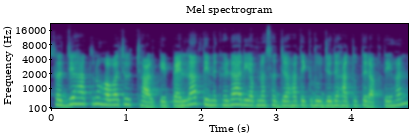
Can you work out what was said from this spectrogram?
ਸੱਜੇ ਹੱਥ ਨੂੰ ਹਵਾ 'ਚ ਉਛਾਲ ਕੇ ਪਹਿਲਾਂ ਤਿੰਨ ਖਿਡਾਰੀ ਆਪਣਾ ਸੱਜਾ ਹੱਥ ਇੱਕ ਦੂਜੇ ਦੇ ਹੱਥ ਉੱਤੇ ਰੱਖਦੇ ਹਨ,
